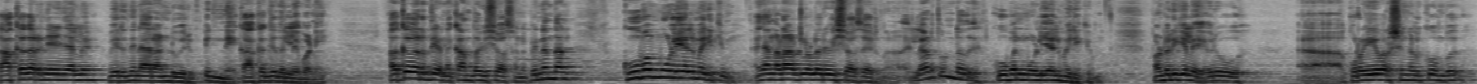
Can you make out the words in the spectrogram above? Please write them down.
കാക്ക കരഞ്ഞു കഴിഞ്ഞാൽ വിരുന്നിന് ആരാണ്ട് വരും. പിന്നെ കാക്കയ്ക്ക് ഇതല്ലേ പണി? അതൊക്കെ വെറുതെയാണ് അന്ധവിശ്വാസമാണ്. പിന്നെന്താണ്? കൂപൻ മൂളിയാൽ മരിക്കും. ഞങ്ങളുടെ നാട്ടിലുള്ള ഒരു വിശ്വാസമായിരുന്നു. എല്ലായിടത്തും ഉണ്ടത് കൂപൻ മൂളിയാൽ മരിക്കും. പണ്ടൊരിക്കലേ ഒരു കുറേ വർഷങ്ങൾക്ക് മുമ്പ്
